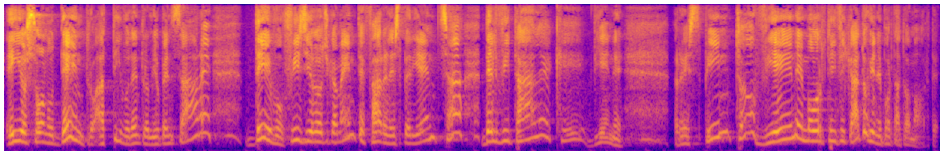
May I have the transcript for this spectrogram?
e io sono dentro, attivo dentro il mio pensare, devo fisiologicamente fare l'esperienza del vitale che viene respinto, viene mortificato, viene portato a morte.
